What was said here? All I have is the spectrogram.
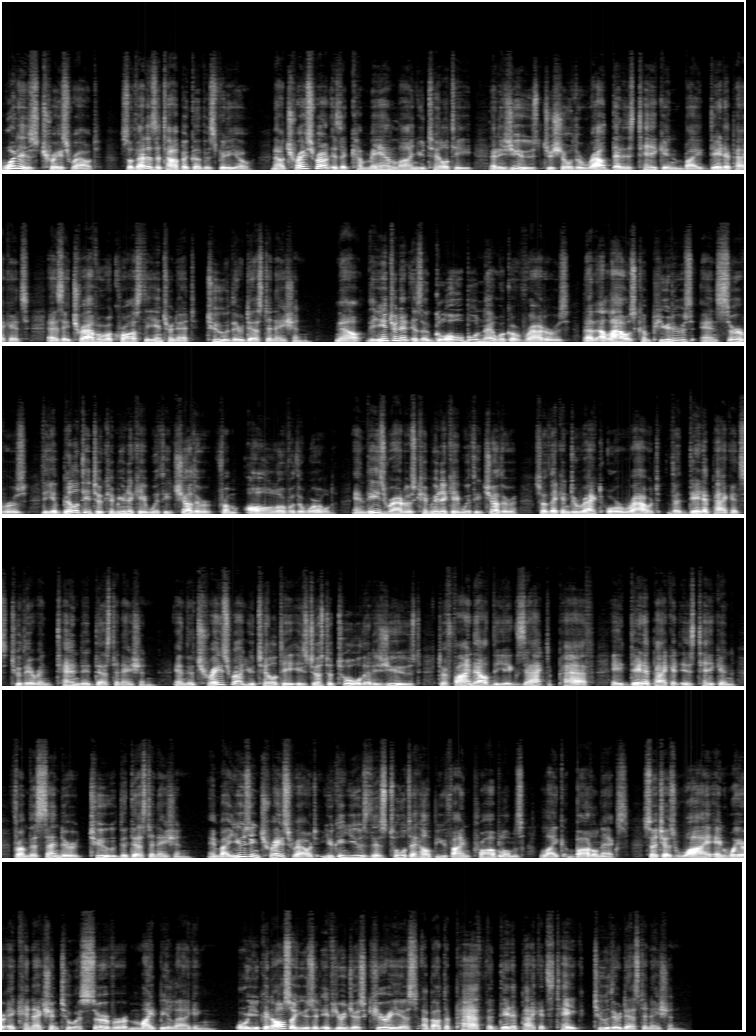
What is traceroute? So that is the topic of this video. Now traceroute is a command line utility that is used to show the route that is taken by data packets as they travel across the internet to their destination. Now, the internet is a global network of routers that allows computers and servers the ability to communicate with each other from all over the world. And these routers communicate with each other so they can direct or route the data packets to their intended destination. And the traceroute utility is just a tool that is used to find out the exact path a data packet is taken from the sender to the destination. And by using traceroute, you can use this tool to help you find problems like bottlenecks, such as why and where a connection to a server might be lagging. Or you can also use it if you're just curious about the path the data packets take to their destination.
